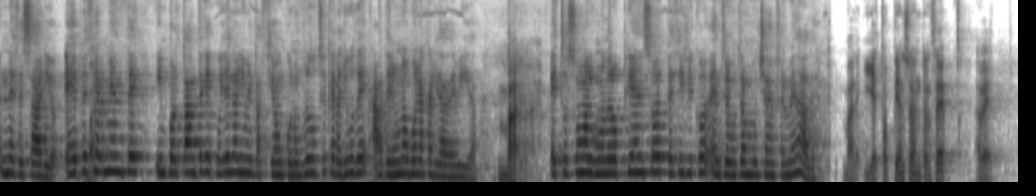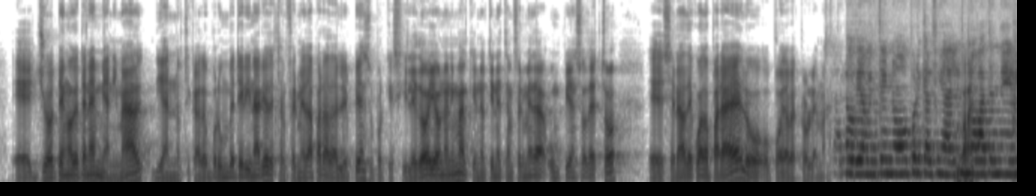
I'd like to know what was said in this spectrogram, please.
necesario. Es especialmente importante que cuide la alimentación con un producto que le ayude a tener una buena calidad de vida. Vale, Estos son algunos de los piensos específicos entre otras muchas enfermedades. Vale, y estos piensos entonces, a ver, eh, yo tengo que tener mi animal diagnosticado por un veterinario de esta enfermedad para darle el pienso, porque si le doy a un animal que no tiene esta enfermedad un pienso de esto, eh, ¿será adecuado para él o, puede haber problemas? Claro, obviamente no, porque al final no va a tener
